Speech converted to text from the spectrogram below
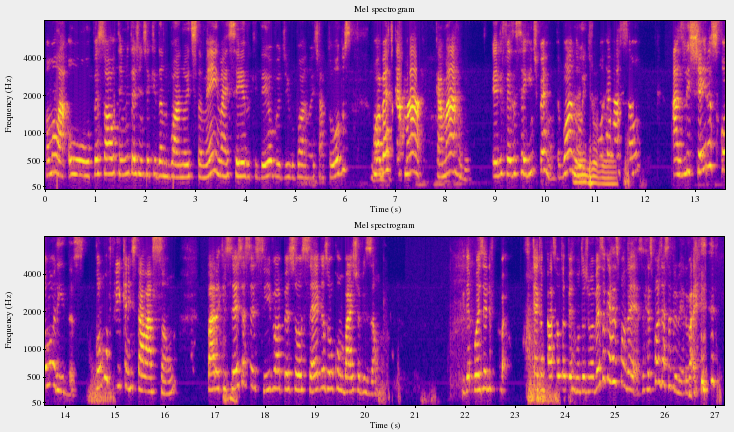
Vamos lá, o pessoal, tem muita gente aqui dando boa noite também, mais cedo que deu, eu digo boa noite a todos. O Roberto Carmar, Camargo, ele fez a seguinte pergunta: Boa noite. Com relação às lixeiras coloridas, como fica a instalação para que seja acessível a pessoas cegas ou com baixa visão? E depois ele quer que eu faça outra pergunta de uma vez ou quer responder essa? Responde essa primeiro, vai.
